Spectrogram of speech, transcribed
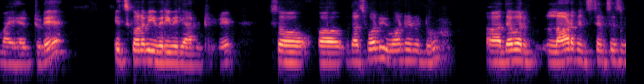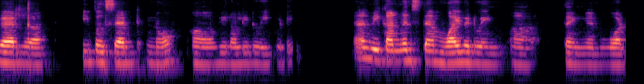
my head today, it's going to be very very arbitrary, right? So uh, that's what we wanted to do. Uh, there were a lot of instances where uh, people said no, uh, we'll only do equity, and we convinced them why we're doing uh, thing and what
